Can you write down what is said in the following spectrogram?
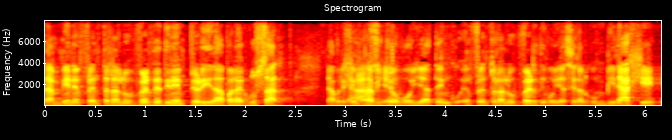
también enfrentan la luz verde tienen prioridad para cruzar. Ya, por Ya, ejemplo, si yo voy a tengo, enfrento la luz verde y voy a hacer algún viraje,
